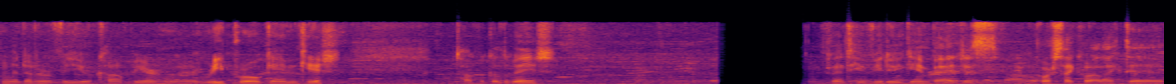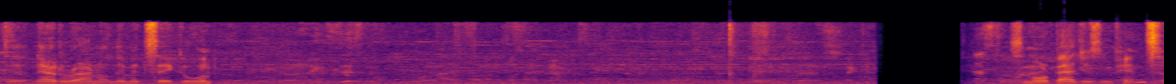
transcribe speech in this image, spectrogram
Another video copier with a repro game kit. Topical debate. Plenty of video game badges. Of course, I quite like the, the Now There Are No Limits Sega one. Some more badges and pins.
